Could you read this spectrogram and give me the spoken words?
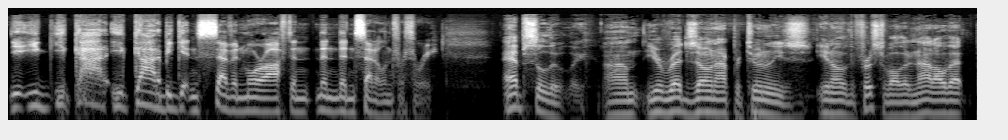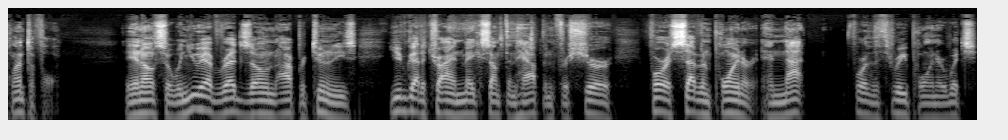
you you, you got you got to be getting seven more often than than settling for three. Absolutely. Um, your red zone opportunities, you know, first of all, they're not all that plentiful. You know, so when you have red zone opportunities, you've got to try and make something happen for sure for a seven pointer and not for the three pointer, which,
